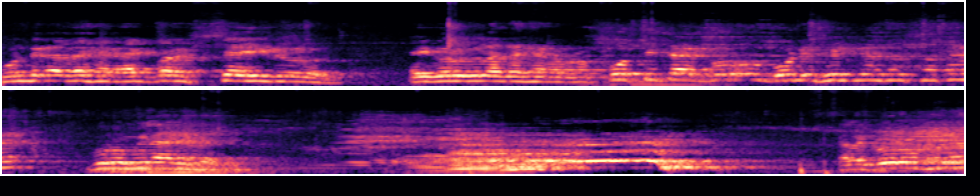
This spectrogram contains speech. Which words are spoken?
মন্ডিরা দেখেন, একবার সেই গরু। এই গরুগুলো দেখেন আমরা প্রতিটা গরু বডি ফিটনেসের সাথে গরু মিলাই নেবেন। তাহলে গরু মিলে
